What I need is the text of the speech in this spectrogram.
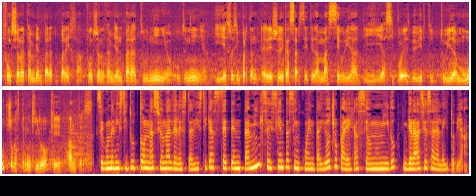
funciona también para tu pareja, funciona también para tu niño o tu niña. Y eso es importante. El hecho de casarse te da más seguridad y así puedes vivir tu, tu vida mucho más tranquilo que antes. Según el Instituto Nacional de la Estadística, 70.658 parejas se han unido gracias a la ley Tobia.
